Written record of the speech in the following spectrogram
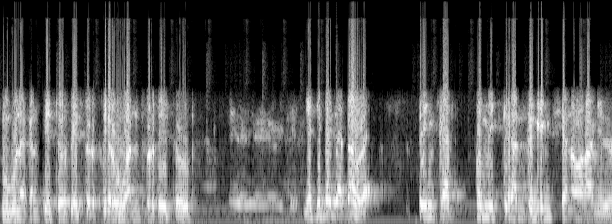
menggunakan fitur-fitur tiruan seperti itu. Iya, iya, iya. oke. Ya kita nggak tahu lah tingkat pemikiran kegengsian orang itu.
